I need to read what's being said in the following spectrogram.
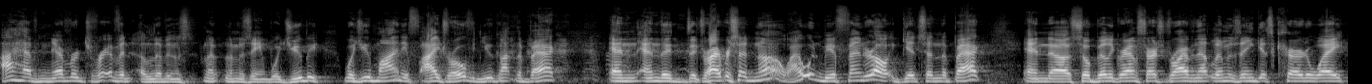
I have never driven a limousine. Would you, be, would you mind if I drove and you got in the back? And, and the, the driver said, No, I wouldn't be offended at all. He gets in the back. And uh, so Billy Graham starts driving that limousine, gets carried away.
